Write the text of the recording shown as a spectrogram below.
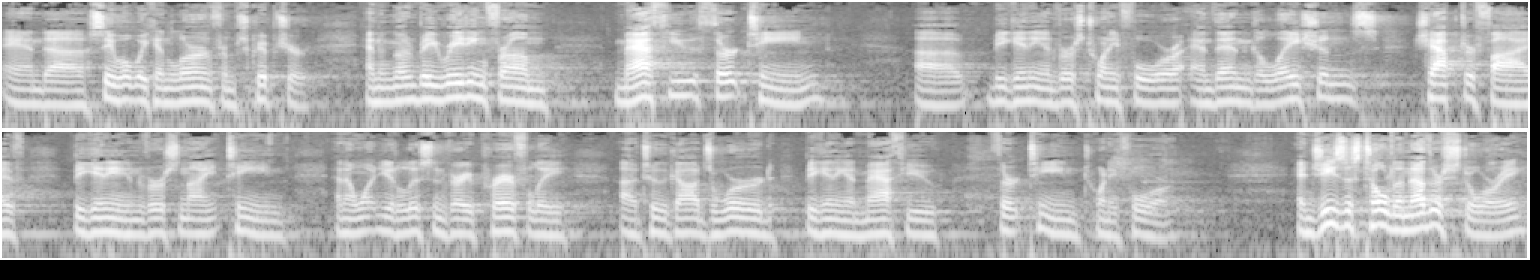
and uh, see what we can learn from Scripture. And I'm going to be reading from Matthew 13, uh, beginning in verse 24, and then Galatians chapter 5, beginning in verse 19. And I want you to listen very prayerfully uh, to God's word beginning in Matthew 13, 24. And Jesus told another story.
